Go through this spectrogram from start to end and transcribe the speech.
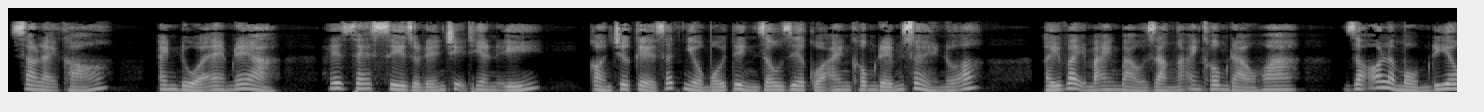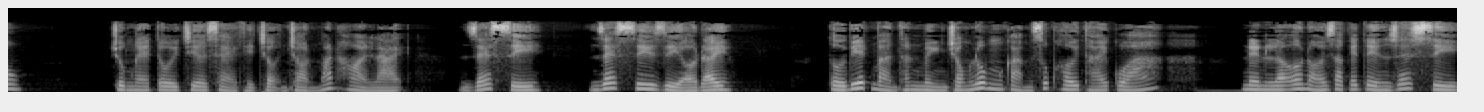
Sao lại khó? Anh đùa em đấy à? Hết Jessie rồi đến chị Thiên Ý. Còn chưa kể rất nhiều mối tình dâu ria của anh không đếm xuể nữa. Ấy vậy mà anh bảo rằng anh không đào hoa, Rõ là mồm điêu. Trung nghe tôi chia sẻ thì trợn tròn mắt hỏi lại Jessie Jessie gì ở đây? Tôi biết bản thân mình trong lúc cảm xúc hơi thái quá, Nên lỡ nói ra cái tên Jessie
